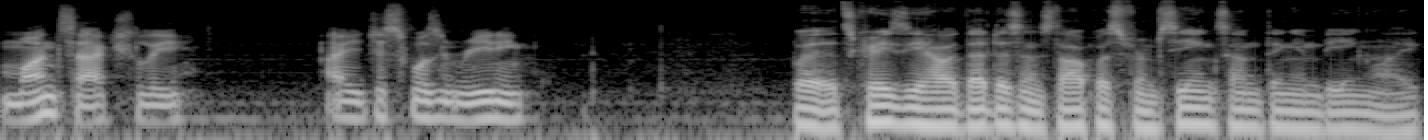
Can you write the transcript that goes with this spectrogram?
months actually, I just wasn't reading. But it's crazy how that doesn't stop us from seeing something and being like,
